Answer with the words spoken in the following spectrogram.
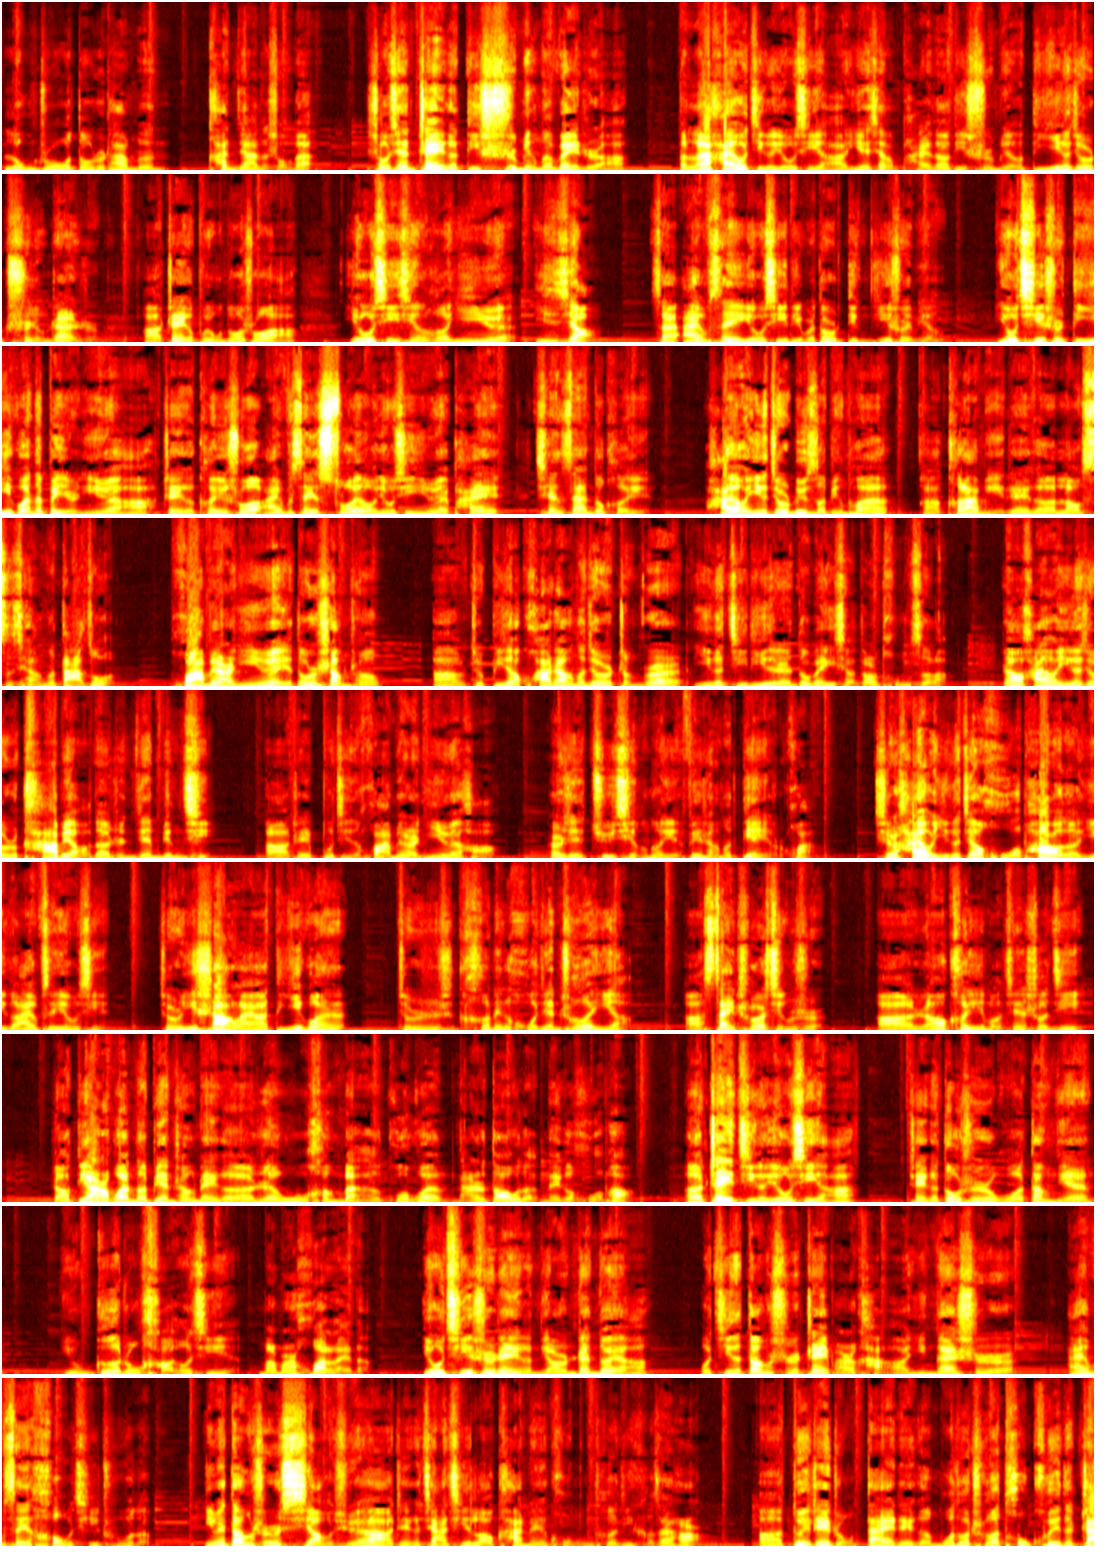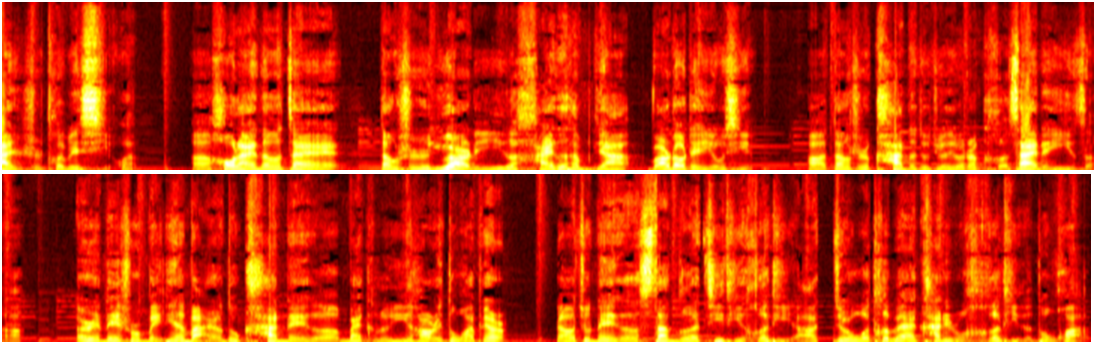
龙珠都是他们看家的手办。首先，这个第十名的位置啊，本来还有几个游戏啊也想排到第十名。第一个就是赤影战士啊，这个不用多说啊，游戏性和音乐音效在 FC 游戏里边都是顶级水平。尤其是第一关的背景音乐啊，这个可以说 FC 所有游戏音乐排前三都可以。还有一个就是绿色兵团啊，克拉米这个老四强的大作，画面音乐也都是上乘啊。就比较夸张的就是整个一个基地的人都被一小刀捅死了。然后还有一个就是卡表的人间兵器啊，这不仅画面音乐好，而且剧情呢也非常的电影化。其实还有一个叫火炮的一个 FC 游戏。就是一上来啊，第一关就是和那个火箭车一样啊，赛车形式啊，然后可以往前射击。然后第二关呢，变成这个人物横版过关，拿着刀的那个火炮。呃，这几个游戏啊，这个都是我当年用各种好游戏慢慢换来的。尤其是这个鸟人战队啊，我记得当时这盘卡啊，应该是 FC 后期出的。因为当时小学啊，这个假期老看这个恐龙特级可赛号，啊，对这种戴这个摩托车头盔的战士特别喜欢，啊，后来呢，在当时院里一个孩子他们家玩到这游戏，啊，当时看的就觉得有点可赛那意思啊，而且那时候每天晚上都看那个麦克伦一号那动画片儿然后就那个三个机体合体啊，就是我特别爱看这种合体的动画，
